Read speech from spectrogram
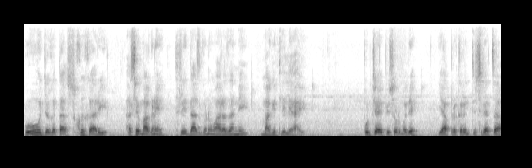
हो जगता सुखकारी असे मागणे श्री दासगणू महाराजांनी मागितलेले आहे. पुढच्या एपिसोडमध्ये या प्रकरण तिसऱ्याचा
